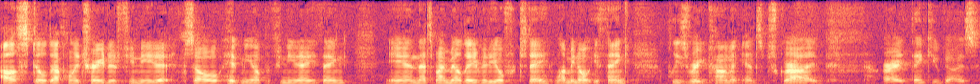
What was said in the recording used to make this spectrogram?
I'll still definitely trade it if you need it. So hit me up if you need anything. And that's my mail day video for today. Let me know what you think. Please rate, comment, and subscribe. All right, thank you guys.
